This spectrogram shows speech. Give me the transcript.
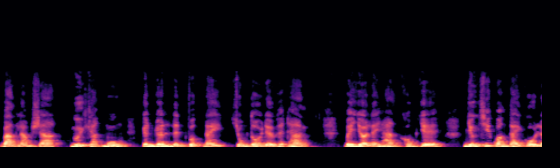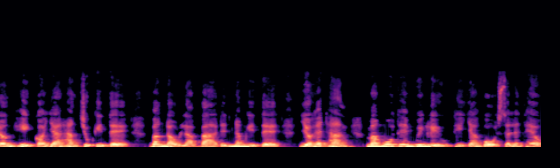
Bạn làm ra, người khác muốn, kinh doanh lĩnh vực này chúng tôi đều hết hàng. Bây giờ lấy hàng không dễ. Những chiếc quan tài gỗ lớn hiện có giá hàng chục nghìn tệ, ban đầu là 3 đến 5 nghìn tệ, giờ hết hàng mà mua thêm nguyên liệu thì giá gỗ sẽ lên theo.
